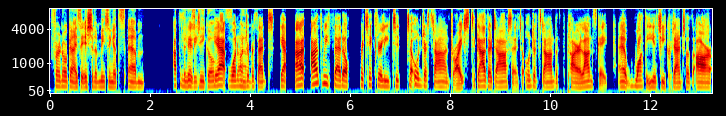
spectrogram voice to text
for an organisation and meeting its um, absolutely goals. Yeah, one hundred percent. Yeah, as we set up, particularly to to understand, right, to gather data, to understand the supplier landscape, uh, what the ESG credentials are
